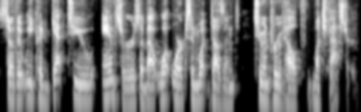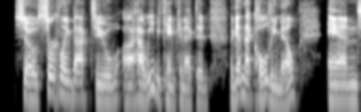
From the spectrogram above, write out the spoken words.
so that we could get to answers about what works and what doesn't to improve health much faster. So, circling back to uh, how we became connected, again, that cold email. And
